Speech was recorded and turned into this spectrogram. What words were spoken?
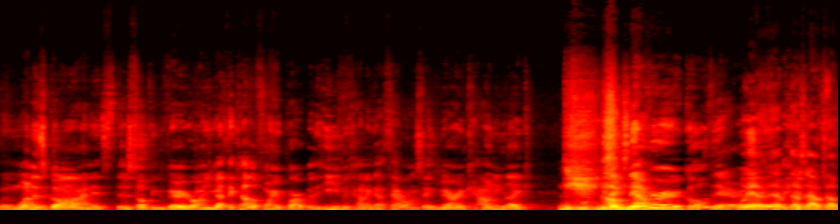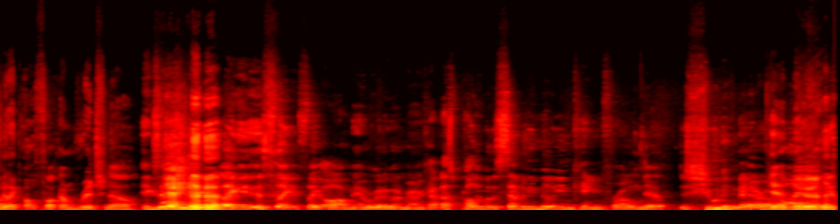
When one is gone, it's there's something very wrong. You got the California part, but he even kind of got that wrong. Saying Marin County, like I'll never go there. Well, yeah, Like, that, that was Apatow being like, oh fuck, I'm rich now. Exactly. like it's like it's like oh man, we're gonna go to Marin County. That's probably where the seventy million came from. Yeah. Just shooting there. Yeah, alone. yeah.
